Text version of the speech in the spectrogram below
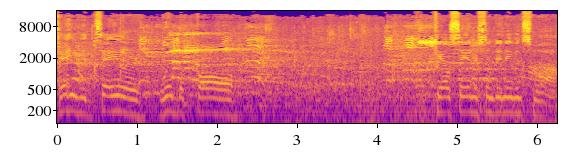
David Taylor with the fall. Cael Sanderson didn't even smile.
